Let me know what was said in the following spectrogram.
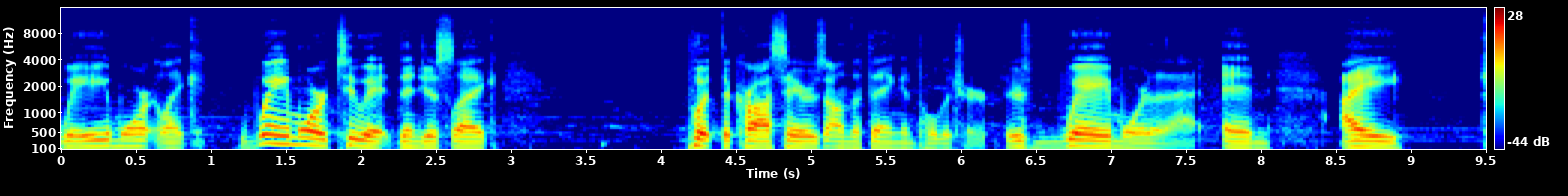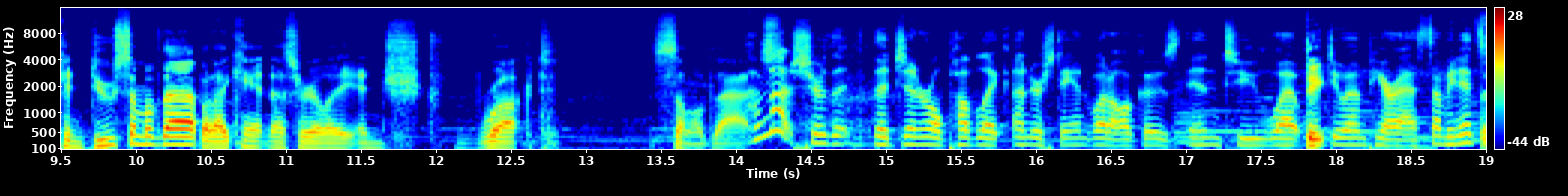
way more like way more to it than just like put the crosshairs on the thing and pull the trigger. There's way more to that. And I can do some of that, but I can't necessarily instruct some of that. I'm not sure that the general public understand what all goes into what They- we do in PRS. I mean, it's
